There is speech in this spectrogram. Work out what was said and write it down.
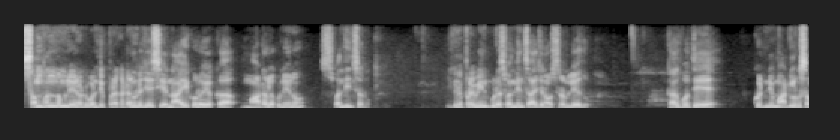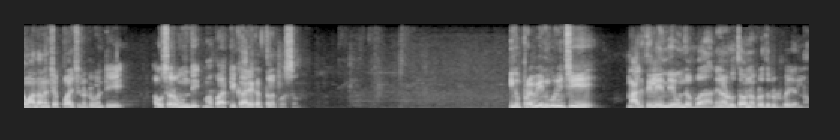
సంబంధం లేనటువంటి ప్రకటనలు చేసే నాయకుల యొక్క మాటలకు నేను స్పందించను. ఇక్కడ ప్రవీణ్ కూడా స్పందించాల్సిన అవసరం లేదు. కాకపోతే కొన్ని మాటలకు సమాధానం చెప్పాల్సినటువంటి అవసరం ఉంది మా పార్టీ కార్యకర్తల కోసం. ఇంక ప్రవీణ్ గురించి నాకు తెలియంది ఏముందబ్బా? నేను అడుగుతా ఉన్న ప్రొద్దుటూరు ప్రజలను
